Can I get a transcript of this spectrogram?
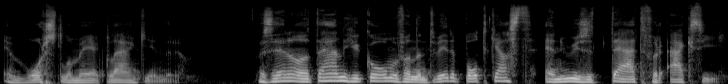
en worstelen met je kleinkinderen. We zijn aan het einde gekomen van een tweede podcast en nu is het tijd voor actie.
